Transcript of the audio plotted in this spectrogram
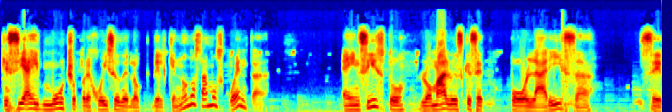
que sí hay mucho prejuicio del que no nos damos cuenta. E insisto, lo malo es que se polariza, se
